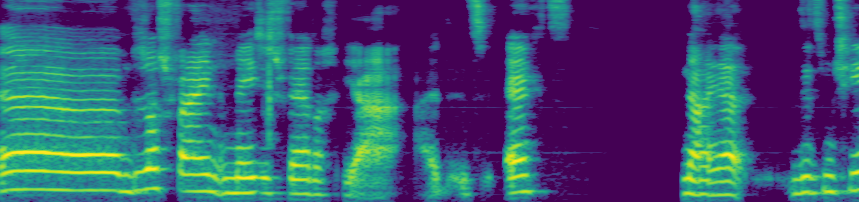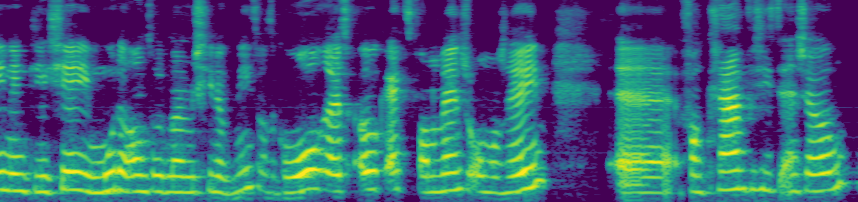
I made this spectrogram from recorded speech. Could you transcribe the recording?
Uh, dus dat is fijn. Mees is verder. Ja, het is echt... Nou ja, dit is misschien een cliché moederantwoord, maar misschien ook niet. Want ik hoor het ook echt van mensen om ons heen. Uh, van kraamvisite en zo.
